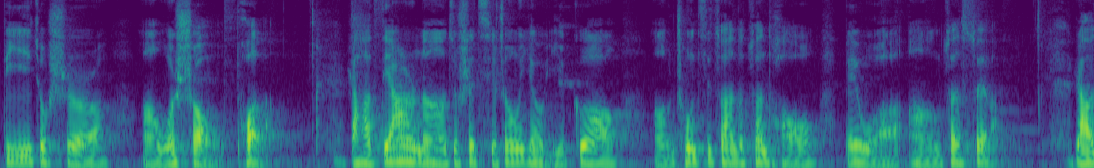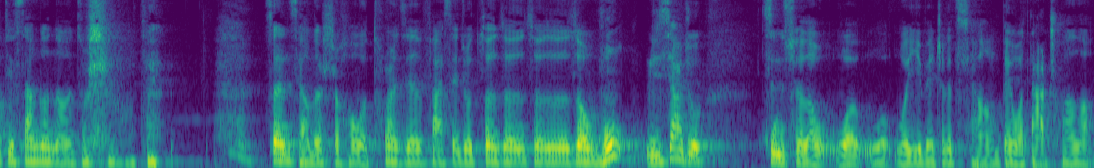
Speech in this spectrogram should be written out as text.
第一就是，嗯，我手破了；然后第二呢，就是其中有一个，嗯，冲击钻的钻头被我，嗯，钻碎了；然后第三个呢，就是我在 钻墙的时候，我突然间发现，就钻钻钻钻钻，嗡，一下就进去了。我我我以为这个墙被我打穿了。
